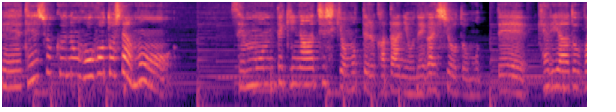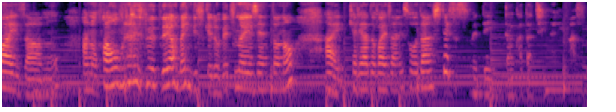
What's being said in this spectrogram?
えー、転職の方法としてはもう専門的な知識を持ってる方にお願いしようと思ってキャリアアドバイザーのあのファンオブライブではないんですけど別のエージェントの、はい、キャリアアドバイザーに相談して進めていった形になります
